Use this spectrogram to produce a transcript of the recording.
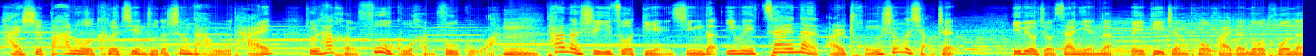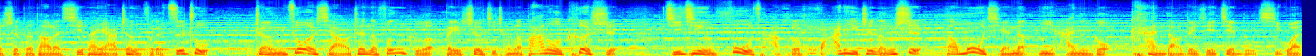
还是巴洛克建筑的盛大舞台？就是它很复古，很复古啊。嗯，它呢是一座典型的因为灾难而重生的小镇。一六九三年呢，被地震破坏的诺托呢是得到了西班牙政府的资助，整座小镇的风格被设计成了巴洛克式，极尽复杂和华丽之能事。到目前呢，你还能够看到这些建筑奇观。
